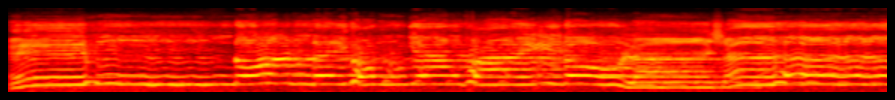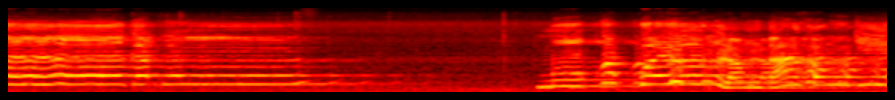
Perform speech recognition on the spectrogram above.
em đón đây không gian phải đâu là xa cách. Một góc quê hương lòng ta không chia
